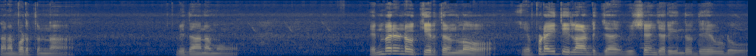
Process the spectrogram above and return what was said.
కనబడుతున్న విధానము ఎనభై రెండవ కీర్తనలో ఎప్పుడైతే ఇలాంటి జ విషయం జరిగిందో దేవుడు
